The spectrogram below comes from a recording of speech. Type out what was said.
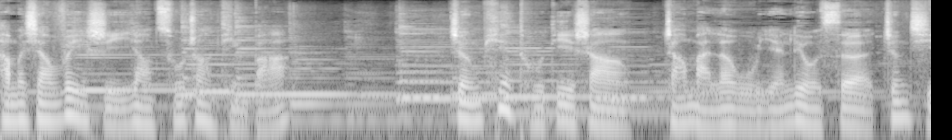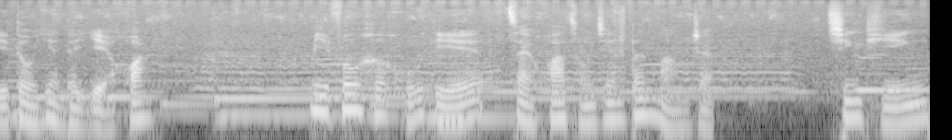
它们像卫士一样粗壮挺拔，整片土地上长满了五颜六色、争奇斗艳的野花。蜜蜂和蝴蝶在花丛间奔忙着，蜻蜓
